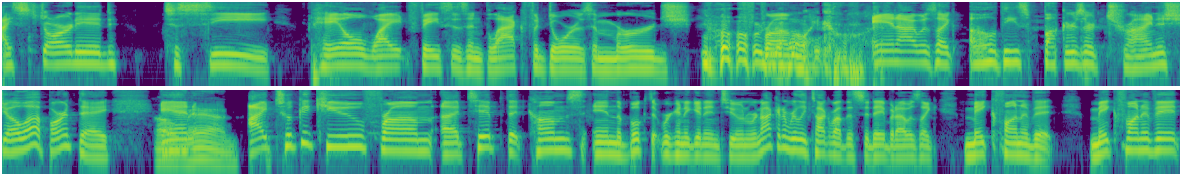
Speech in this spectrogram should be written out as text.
I started to see pale white faces and black fedoras emerge Oh, from no. God. and I was like, "Oh, these fuckers are trying to show up, aren't they?" Oh and man. I took a cue from a tip that comes in the book that we're going to get into, and we're not going to really talk about this today. But I was like, make fun of it, make fun of it,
